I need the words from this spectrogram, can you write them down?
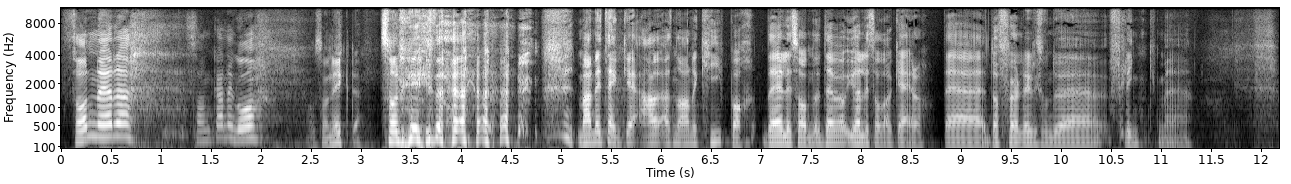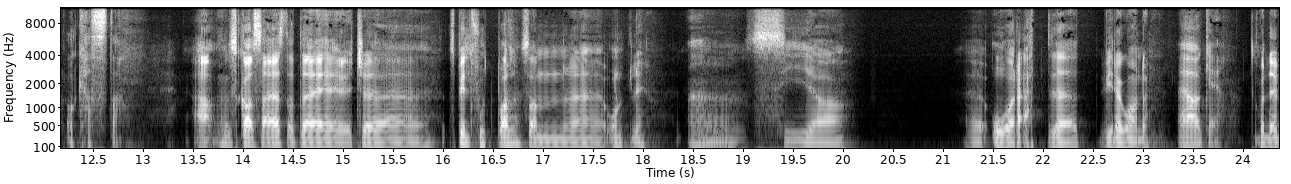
Sånn er det. Sånn kan det gå. Og sånn gikk det. Sånn gikk det. Men jeg tenker at når han er keeper, det er litt sånn Det gjør litt sånn OK, da. Det, da føler jeg liksom du er flink med å kaste. Ja, Det skal sies at jeg har ikke spilt fotball sånn uh, ordentlig uh, siden uh, året etter videregående. Ja, OK. Og det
